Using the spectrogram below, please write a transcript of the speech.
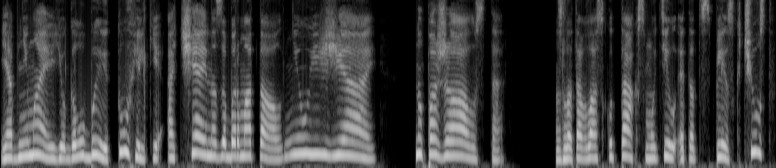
и, обнимая ее голубые туфельки, отчаянно забормотал «Не уезжай! Ну, пожалуйста!» Златовласку так смутил этот всплеск чувств,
